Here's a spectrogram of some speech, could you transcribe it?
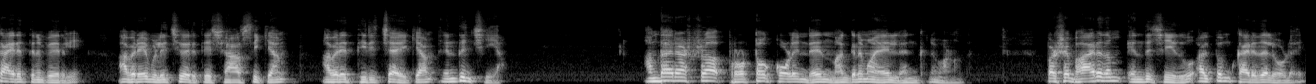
കാര്യത്തിന് പേരിൽ അവരെ വിളിച്ചു വരുത്തി ശാസിക്കാം അവരെ തിരിച്ചയക്കാം എന്തും ചെയ്യാം. അന്താരാഷ്ട്ര പ്രോട്ടോക്കോളിന്റെ നഗ്നമായ ലംഘനമാണത്. പക്ഷേ ഭാരതം എന്ത് ചെയ്തു? അല്പം കരുതലോടെ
